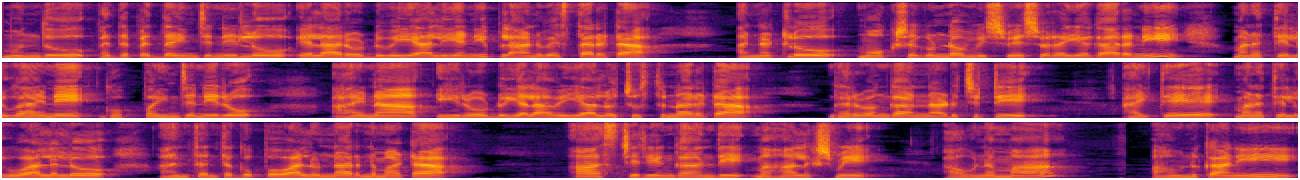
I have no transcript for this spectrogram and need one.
ముందు పెద్ద పెద్ద ఇంజనీర్లు ఎలా రోడ్డు వేయాలి అని ప్లాన్ వేస్తారట. అన్నట్లు మోక్షగుండం విశ్వేశ్వరయ్య గారని మన తెలుగు ఆయనే గొప్ప ఇంజనీరు. ఆయన ఈ రోడ్డు ఎలా వేయాలో చూస్తున్నారట. గర్వంగా అన్నాడు చిట్టి. అయితే మన తెలుగు వాళ్ళలో అంతంత గొప్పవాళ్ళు ఉన్నారన్నమాట ఆశ్చర్యంగా అంది మహాలక్ష్మి. అవునమ్మా. అవును కానీ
